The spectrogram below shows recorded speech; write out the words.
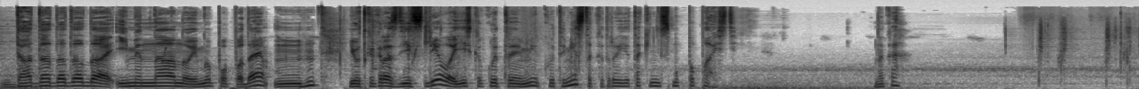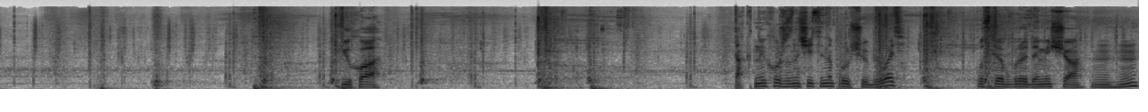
Да-да-да-да-да, именно оно. И мы попадаем. Угу. И вот как раз здесь слева есть какое-то какое место, которое я так и не смог попасть. Ну-ка. Тихо. Так, ну их уже значительно проще убивать после апгрейда меча. Угу.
